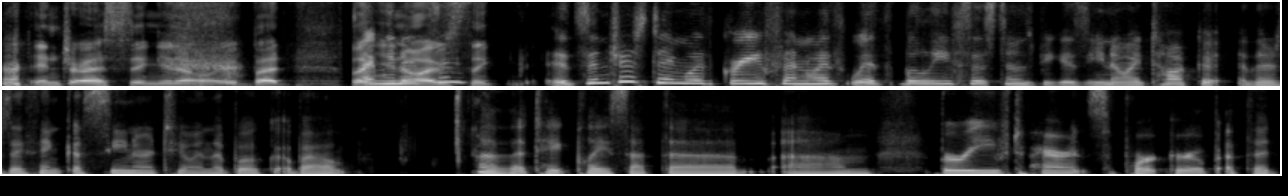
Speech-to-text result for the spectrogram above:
interesting, you know. But but I mean, you know, I was in, thinking it's interesting with grief and with with belief systems because you know I talk. There's I think a scene or two in the book about uh, that take place at the um, bereaved parent support group at the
